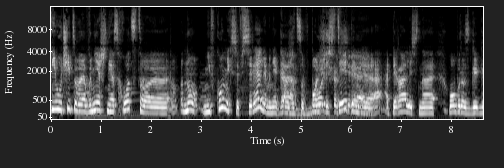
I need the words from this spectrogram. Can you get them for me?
и учитывая внешнее сходство, ну, не в комиксе, в сериале, мне Да, кажется, в большей больше в степени а- опирались на образ ГГ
